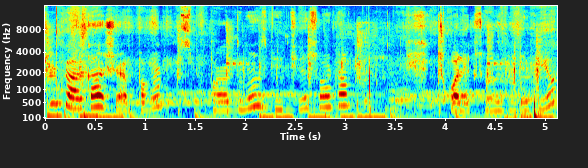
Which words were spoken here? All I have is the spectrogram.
Çünkü arkadaşlar band, bandımız bitiyor sonra hiç koleksiyon gidemiyor.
